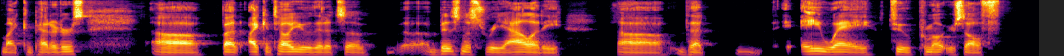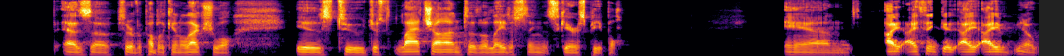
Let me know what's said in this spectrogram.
my competitors, uh, but I can tell you that it's a, a business reality uh, that a way to promote yourself as a sort of a public intellectual is to just latch on to the latest thing that scares people. And I, I think I, I, you know,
